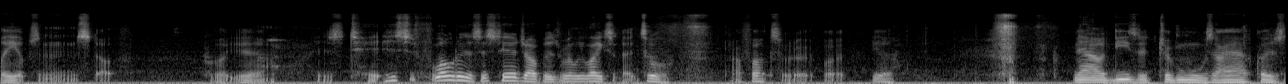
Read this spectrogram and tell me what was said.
layups and stuff. But yeah. His his floaters, his is really likes that too. I fucks with it, but yeah. Now these are dribble moves I have because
